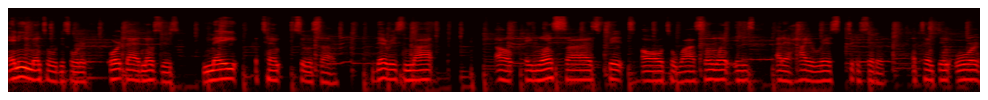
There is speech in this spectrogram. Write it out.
any mental disorder or diagnosis may attempt suicide. There is not uh, a one size fits all to why someone is at a higher risk to consider attempting or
